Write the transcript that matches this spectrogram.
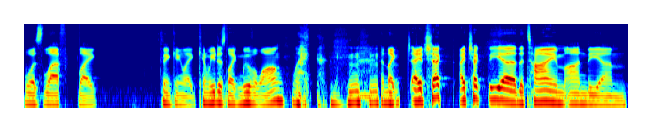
was left like thinking like, can we just like move along? Like, and like I checked I checked the uh the time on the um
